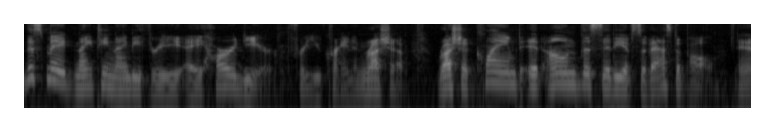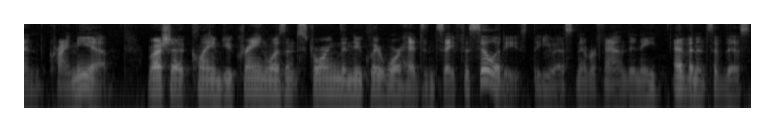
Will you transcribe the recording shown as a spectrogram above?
This made 1993 a hard year for Ukraine and Russia. Russia claimed it owned the city of Sevastopol in Crimea. Russia claimed Ukraine wasn't storing the nuclear warheads in safe facilities. The U.S. never found any evidence of this.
